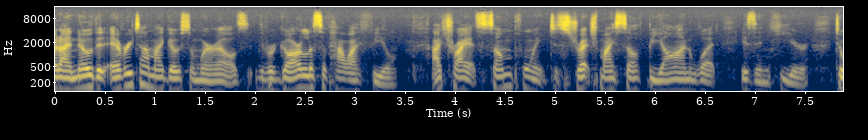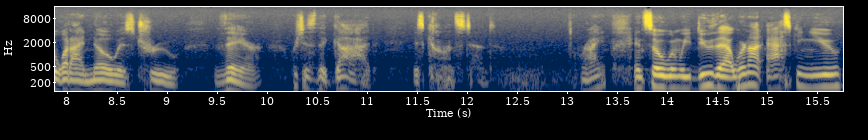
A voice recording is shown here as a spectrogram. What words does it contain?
But I know that every time I go somewhere else, regardless of how I feel, I try at some point to stretch myself beyond what is in here to what I know is true there, which is that God is constant. Right? And so when we do that, we're not asking you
